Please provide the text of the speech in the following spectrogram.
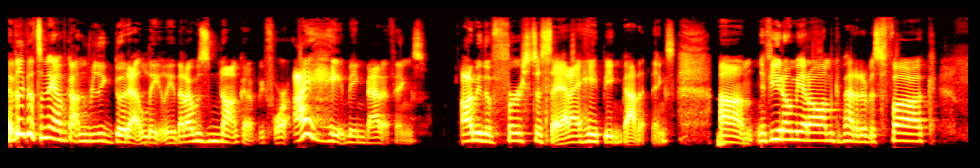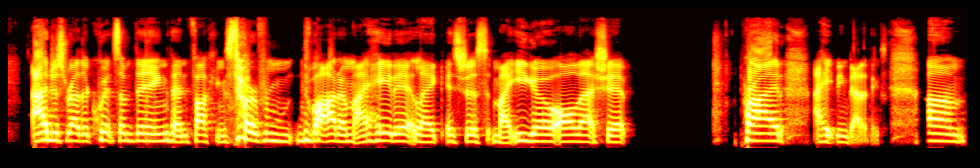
I feel like that's something I've gotten really good at lately that I was not good at before. I hate being bad at things. I'll be the first to say it. I hate being bad at things. Um, if you know me at all, I'm competitive as fuck. I'd just rather quit something than fucking start from the bottom. I hate it. Like, it's just my ego, all that shit. Pride. I hate being bad at things. Um,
